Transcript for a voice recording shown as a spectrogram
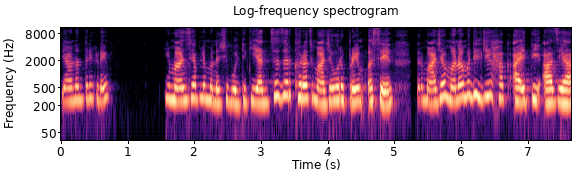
त्यानंतर इकडे ही माणसे आपल्या मनाशी बोलते की यांचं जर खरंच माझ्यावर प्रेम असेल तर माझ्या मनामधील जी हक आहे ती आज ह्या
